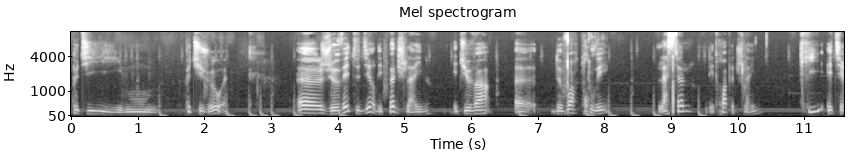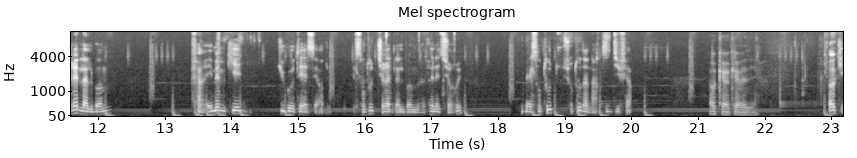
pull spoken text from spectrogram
petit, mm, petit jeu, ouais. Euh, je vais te dire des punchlines et tu vas euh, devoir trouver la seule des trois punchlines qui est tirée de l'album, enfin, et même qui est du Go TSR. du coup. Elles sont toutes tirées de l'album Fenêtre sur rue, mais elles sont toutes surtout d'un artiste différent. Ok, ok, vas-y. Ok.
